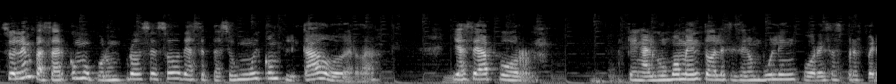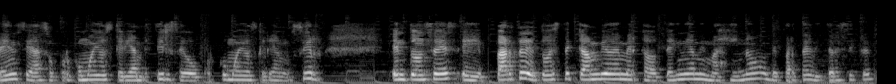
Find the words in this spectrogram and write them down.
suelen pasar como por un proceso de aceptación muy complicado, ¿verdad? Mm. Ya sea por que en algún momento les hicieron bullying por esas preferencias o por cómo ellos querían vestirse o por cómo ellos querían lucir. Entonces, eh, parte de todo este cambio de mercadotecnia, me imagino, de parte de Victoria's Secret,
